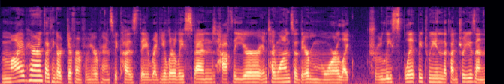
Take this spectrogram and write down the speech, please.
my parents, I think, are different from your parents because they regularly spend half the year in Taiwan, so they're more, like, truly split between the countries, and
